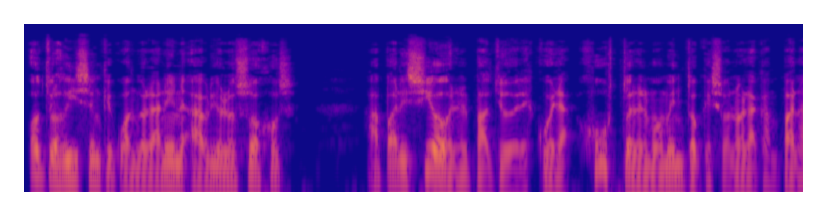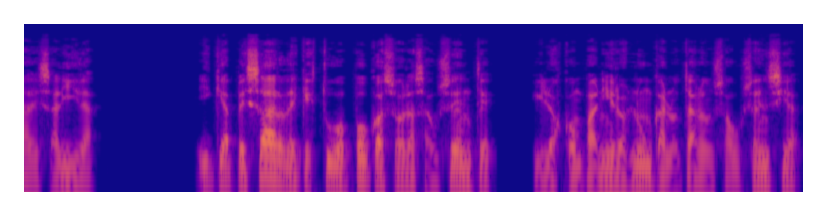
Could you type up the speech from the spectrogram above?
Otros dicen que cuando la nena abrió los ojos, apareció en el patio de la escuela justo en el momento que sonó la campana de salida, y que a pesar de que estuvo pocas horas ausente y los compañeros nunca notaron su ausencia,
